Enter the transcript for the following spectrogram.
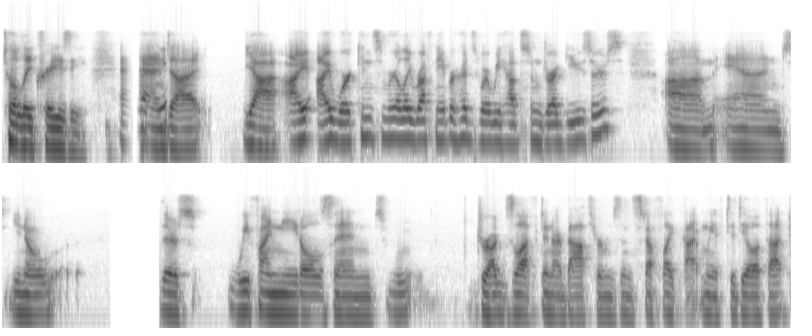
totally crazy. And uh, yeah i i work in some really rough neighborhoods where we have some drug users um, and you know there's we find needles and drugs left in our bathrooms and stuff like that and we have to deal with that.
